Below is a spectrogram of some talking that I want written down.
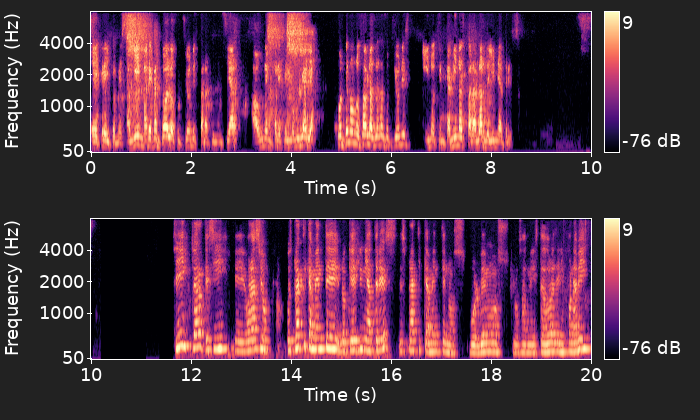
eh, crédito mesamín, manejan todas las opciones para financiar a una empresa inmobiliaria. ¿Por qué no nos hablas de esas opciones y nos encaminas para hablar de línea 3? Sí, claro que sí, eh, Horacio. Pues prácticamente lo que es línea 3 es prácticamente nos volvemos los administradores del Infonavit.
